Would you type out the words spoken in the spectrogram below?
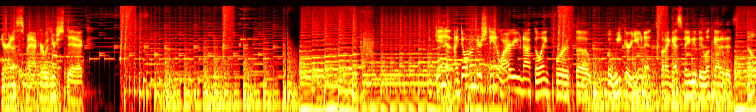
You're gonna smack her with your stick. I don't understand why are you not going for the the weaker units, but I guess maybe they look at it as no.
